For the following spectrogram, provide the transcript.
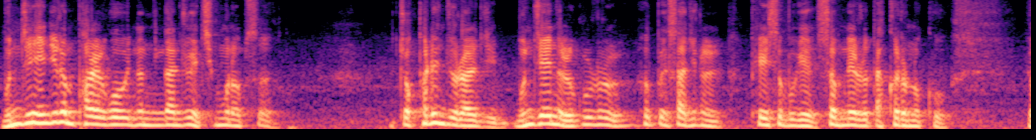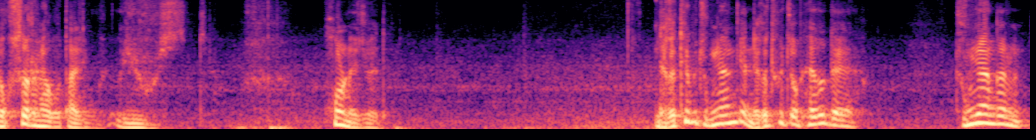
문재인 이름 팔고 있는 인간 중에 친문 없어. 쪽팔린 줄 알지. 문재인 얼굴을 흑백 사진을 페이스북에 썸네일로 딱 걸어놓고 욕설을 하고 다니고. 어휴, 진짜. 혼을 내줘야 돼. 네거티브 중요한 게 네거티브 좀 해도 돼. 중요한 건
